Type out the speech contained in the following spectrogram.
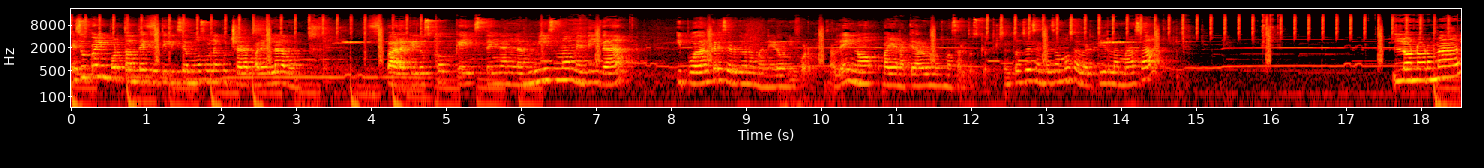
es súper importante que utilicemos una cuchara para helado para que los cupcakes tengan la misma medida y puedan crecer de una manera uniforme, ¿sale? Y no vayan a quedar unos más altos que otros. Entonces empezamos a vertir la masa. Lo normal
